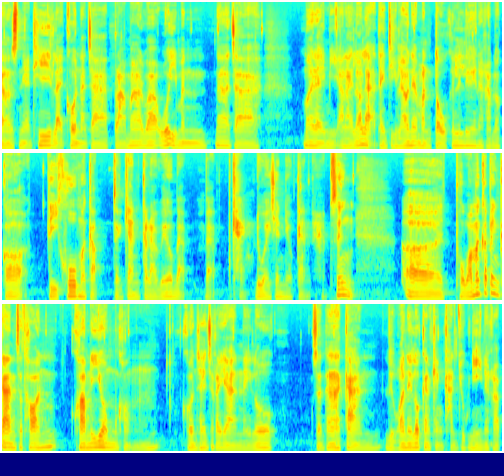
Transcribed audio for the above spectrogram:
ดานส์เนี่ยที่หลายคนอาจจะปรามาสว่าโอ้ยมันน่าจะไม่ได้มีอะไรแล้วแหละ แต่จริงๆแล้วเนี่ยมันโตขึ้นเรื่อยๆนะครับแล้วก็ตีคู่มากับจักรยานกราเวลแบบแบบแข่งด้วยเช่นเดียวกันนะครับซึ่ง ผมว่ามันก็เป็นการสะท้อนความนิยมของคนใช้จักรยานในโลกสถานการณ์หรือว่าในโลกการแข่งขันยุคนี้นะครับ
